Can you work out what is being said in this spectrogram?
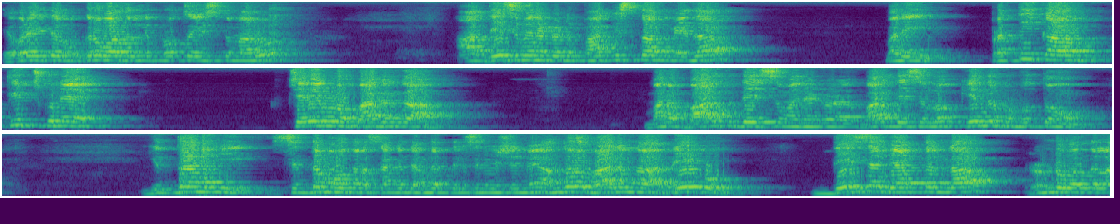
ఎవరైతే ఉగ్రవాదుల్ని ప్రోత్సహిస్తున్నారో ఆ దేశమైనటువంటి పాకిస్తాన్ మీద మరి ప్రతీకారం తీర్చుకునే చర్యల్లో భాగంగా మన భారతదేశం అయినటువంటి భారతదేశంలో కేంద్ర ప్రభుత్వం యుద్ధానికి సిద్ధమవుతున్న సంగతి అందరికి తెలిసిన విషయమే. అందులో భాగంగా రేపు దేశవ్యాప్తంగా రెండు వందల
